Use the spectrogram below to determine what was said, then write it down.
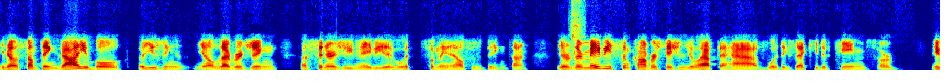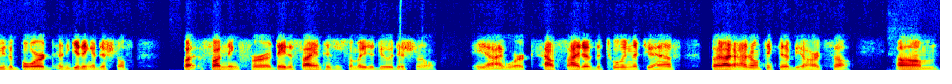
you know something valuable but using you know leveraging a synergy maybe with something else is being done. There there may be some conversations you'll have to have with executive teams or maybe the board and getting additional funding for a data scientist or somebody to do additional AI work outside of the tooling that you have, but I, I don't think that'd be a hard sell, um,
